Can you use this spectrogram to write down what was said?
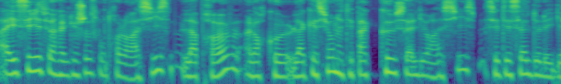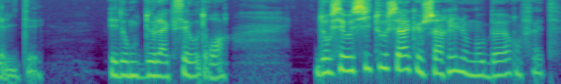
a essayé de faire quelque chose contre le racisme, la preuve, alors que la question n'était pas que celle du racisme, c'était celle de l'égalité et donc de l'accès aux droits. Donc c'est aussi tout ça que charrie le mot beurre en fait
